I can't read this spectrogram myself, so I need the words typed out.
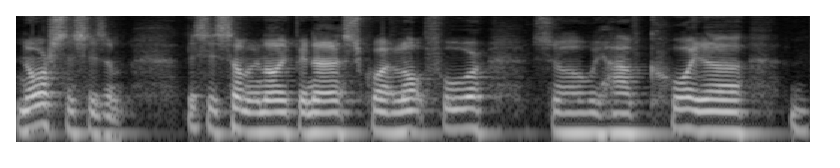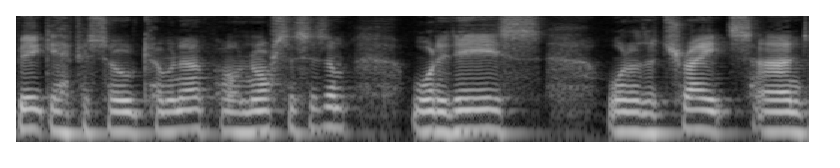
Narcissism. This is something I've been asked quite a lot for, so we have quite a big episode coming up on narcissism what it is, what are the traits, and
